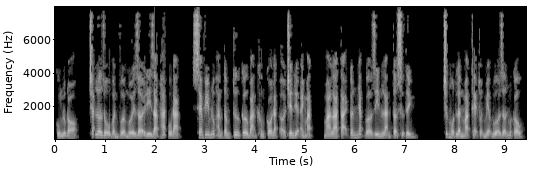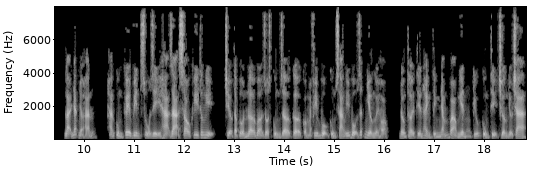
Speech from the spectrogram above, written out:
Cùng lúc đó chất lơ rộ vẫn vừa mới rời đi dạp hát cô đạc xem phim lúc hắn tâm tư cơ bản không có đặt ở trên điện ảnh mặt, mà là tại cân nhắc gờ zin lặn tờ sự tình. Trước một lần mặt thẻ thuận miệng đùa dỡn một câu, lại nhắc nhở hắn hắn cùng Kevin sủ gì hạ dạ sau khi thương nghị, triệu tập ổn nở bở rột cùng giờ cờ có máy phim bộ cùng sáng ý bộ rất nhiều người họ đồng thời tiến hành tính nhắm vào nghiên cứu cùng thị trường điều tra.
